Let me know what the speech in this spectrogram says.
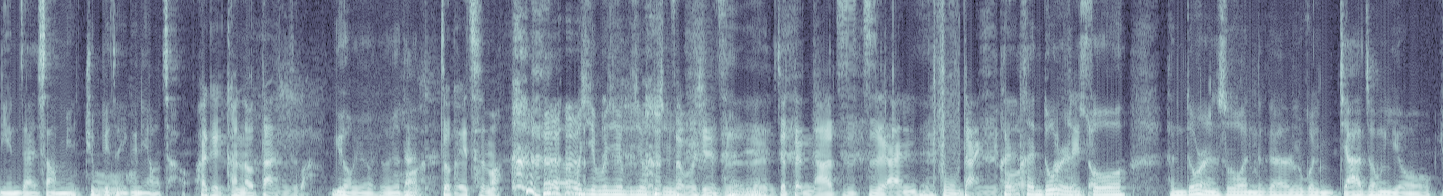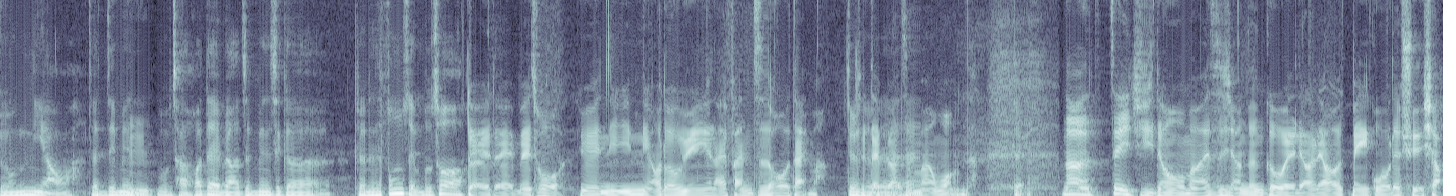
粘在上面，就变成一个鸟巢，还可以看到蛋是吧？有有有有蛋，这可以吃吗？不行不行不行不行，这不行吃，就等它自自然孵蛋以后。很很多人说，很多人说，那个如果你家中有有鸟在这边筑巢的话，代表这边是个可能风水不错。对对，没错，因为你鸟都愿意来繁殖后代嘛，就代表是蛮旺的。对。那这一集呢，我们还是想跟各位聊聊美国的学校。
